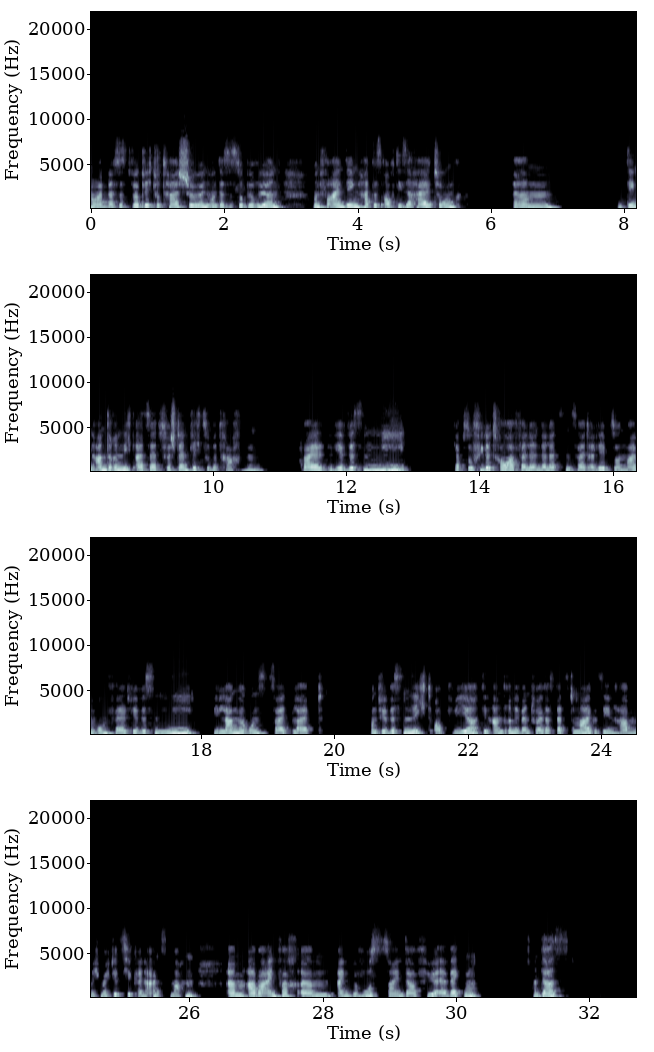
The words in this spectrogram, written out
Oh, das ist wirklich total schön und das ist so berührend. Und vor allen Dingen hat es auch diese Haltung, ähm, den anderen nicht als selbstverständlich zu betrachten. Mhm. Weil wir wissen nie, ich habe so viele Trauerfälle in der letzten Zeit erlebt, so in meinem Umfeld, wir wissen nie, wie lange uns Zeit bleibt. Und wir wissen nicht, ob wir den anderen eventuell das letzte Mal gesehen haben. Ich möchte jetzt hier keine Angst machen, ähm, aber einfach ähm, ein Bewusstsein dafür erwecken, dass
